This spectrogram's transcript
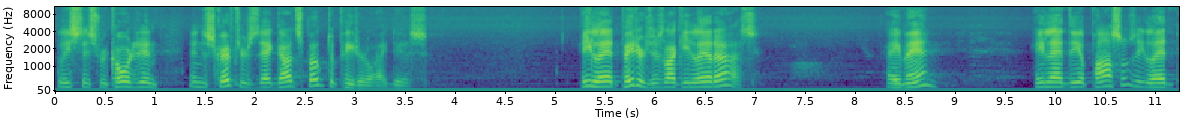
at least it's recorded in, in the scriptures, that God spoke to Peter like this. He led Peter just like he led us. Amen? He led the apostles, he led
